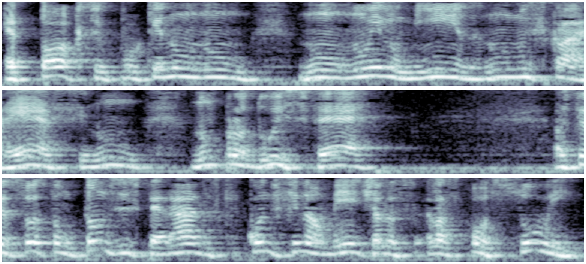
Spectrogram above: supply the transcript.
é tóxico porque não, não, não, não ilumina, não, não esclarece, não, não produz fé. As pessoas estão tão desesperadas que quando finalmente elas, elas possuem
